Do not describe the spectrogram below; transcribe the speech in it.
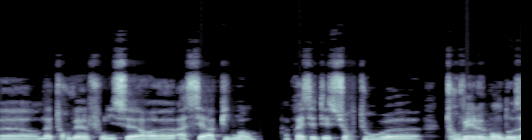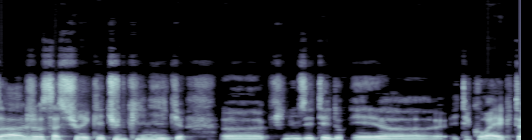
on a trouvé un fournisseur assez rapidement. Après, c'était surtout euh, trouver le bon dosage, s'assurer que l'étude clinique euh, qui nous était donnée euh, était correcte.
